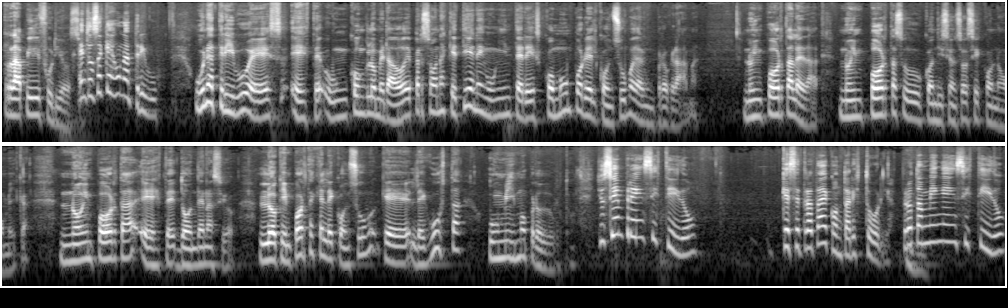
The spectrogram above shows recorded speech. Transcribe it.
rápido y furioso. Entonces, ¿qué es una tribu? Una tribu es este, un conglomerado de personas que tienen un interés común por el consumo de algún programa. No importa la edad, no importa su condición socioeconómica, no importa este, dónde nació. Lo que importa es que le, consume, que le gusta un mismo producto. Yo siempre he insistido que se trata de contar historias, pero también he insistido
